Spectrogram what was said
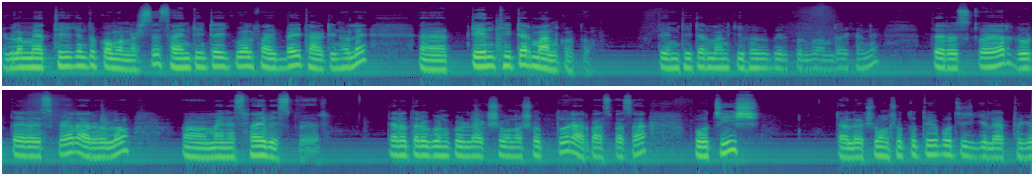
এগুলো ম্যাথ থেকে কিন্তু কমন আসছে। Sine theta equal five by thirteen হলে টেন থিটার মান কত? টেন থিটার মান কীভাবে বের করব আমরা এখানে? তেরো স্কোয়ার রুট তেরো স্কোয়ার আর হলো মাইনাস ফাইভ স্কোয়ার। তেরো তেরো গুণ করলে একশো উনসত্তর আর পাঁচ পাঁচা পঁচিশ। তাহলে একশো উনসত্তর থেকে পঁচিশ গেলে আট থেকে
